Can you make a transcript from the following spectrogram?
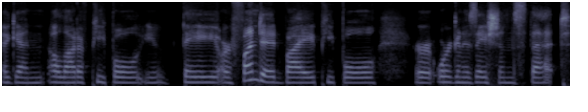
again, a lot of people, you know, they are funded by people or organizations that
